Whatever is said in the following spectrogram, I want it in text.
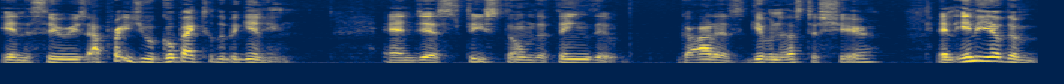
in the series, I pray you will go back to the beginning and just feast on the things that God has given us to share. And any of the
